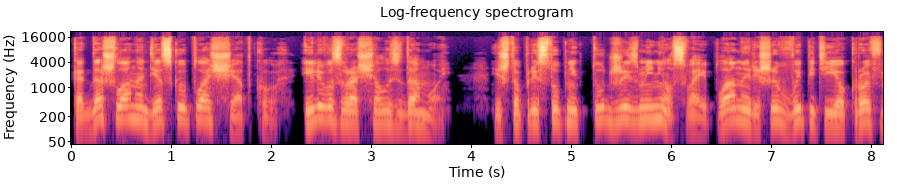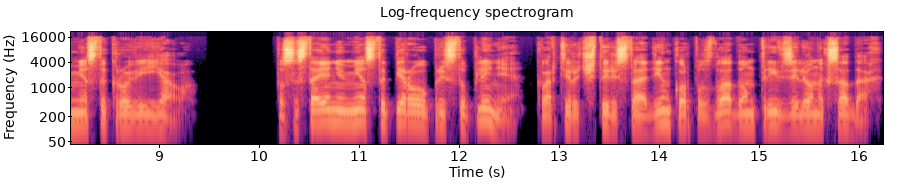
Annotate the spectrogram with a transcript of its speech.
когда шла на детскую площадку или возвращалась домой, и что преступник тут же изменил свои планы, решив выпить ее кровь вместо крови Яо. По состоянию места первого преступления, квартира 401, корпус 2, дом 3 в Зеленых садах,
